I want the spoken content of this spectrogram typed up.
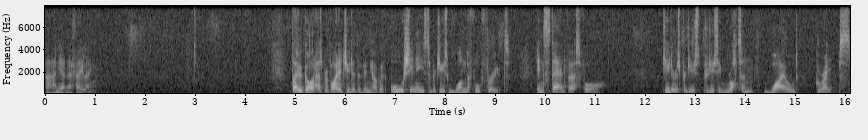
And yet they're failing. Though God has provided Judah the vineyard with all she needs to produce wonderful fruit, instead, verse 4, Judah is produce, producing rotten, wild grapes.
